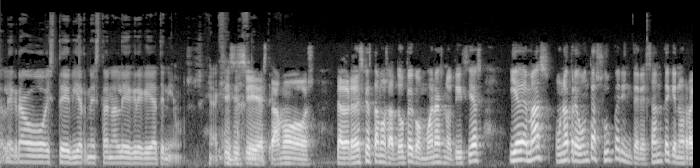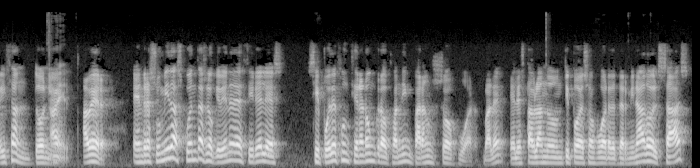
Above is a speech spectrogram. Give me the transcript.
alegrado este viernes tan alegre que ya teníamos. sí, sí, sí, estamos... La verdad es que estamos a tope con buenas noticias. Y además, una pregunta súper interesante que nos realiza Antonio. A ver. en resumidas cuentas, lo que viene a decir él es si puede funcionar un crowdfunding para un software, ¿vale? Él está hablando de un tipo de software determinado, el SaaS,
